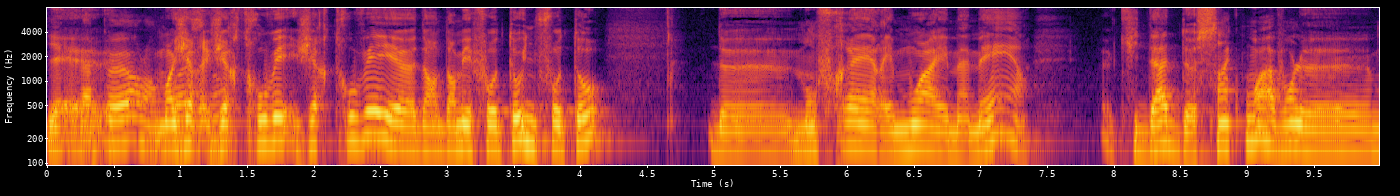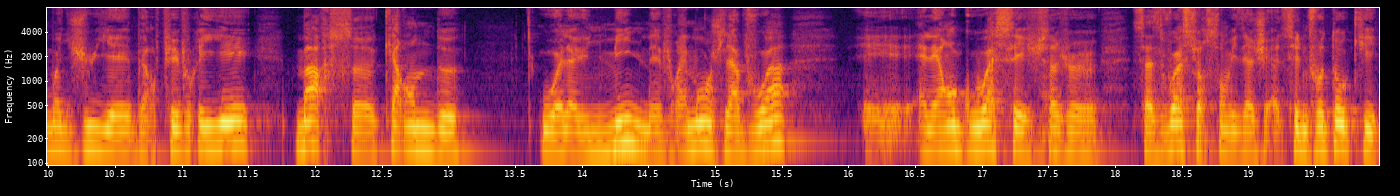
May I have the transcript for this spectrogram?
Euh, la peur, Moi, j'ai retrouvé, retrouvé euh, dans, dans, mes photos une photo de mon frère et moi et ma mère euh, qui date de cinq mois avant le mois de juillet, vers février, mars 42, où elle a une mine, mais vraiment, je la vois, elle est angoissée. Ça, ça se voit sur son visage. C'est une photo qui,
